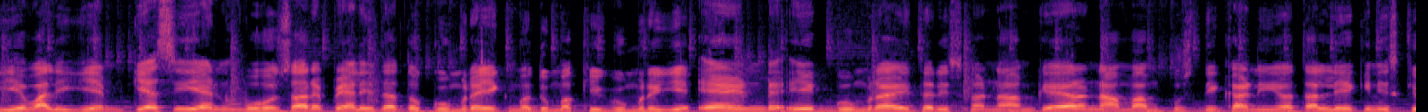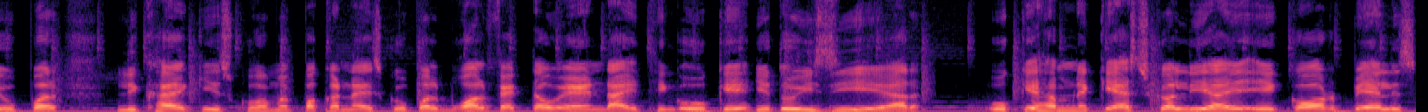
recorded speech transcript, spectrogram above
ये वाली गेम कैसी एंड बहुत सारे पहले इधर तो घूम रहे एक मधुमक्खी घूम रही है एंड एक घूम रहा है इधर, इसका नाम क्या है नाम वाम कुछ दिखा नहीं होता, लेकिन इसके ऊपर लिखा है कि इसको हमें पकड़ना है, इसके ऊपर बॉल फेंकता हूँ एंड आई थिंक ओके ये तो ईजी है यार। ओके, हमने कैच कर लिया है एक और पैल इस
